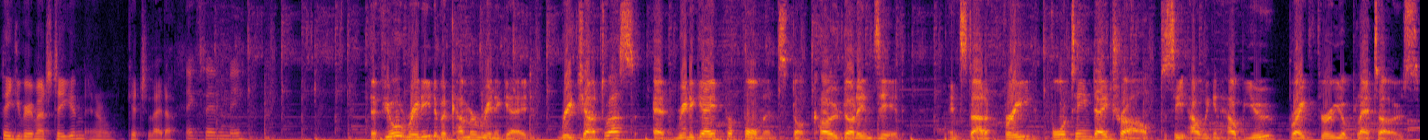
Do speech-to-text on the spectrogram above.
Thank you very much, Tegan, and I'll catch you later. Thanks for having me. If you're ready to become a renegade, reach out to us at renegadeperformance.co.nz and start a free 14 day trial to see how we can help you break through your plateaus.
